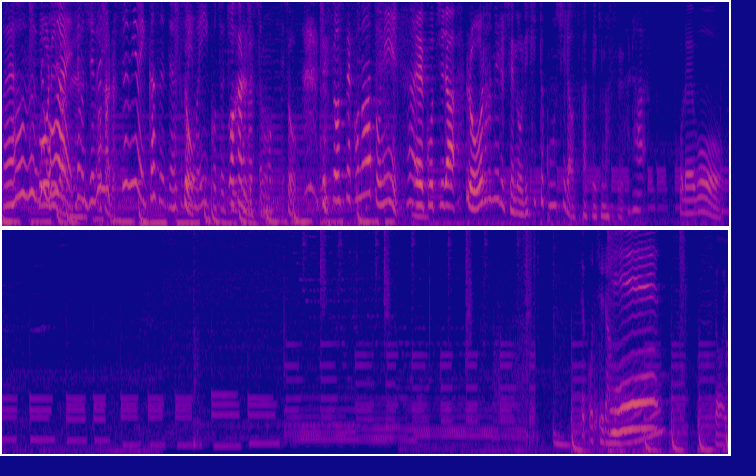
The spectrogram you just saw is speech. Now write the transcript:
えー、そうでも、氷がねはい、でも自分のくすみを生かすっていうのはすごい今いいこと聞いたなわかるでしって思ってょ。そう。でそしてこの後に、はい。えーこちらローラメルシェのリキッドコンシーラーを使っていきます。あら。これをでこちらも、えそうよ。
